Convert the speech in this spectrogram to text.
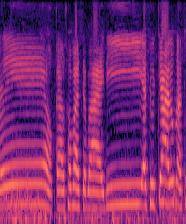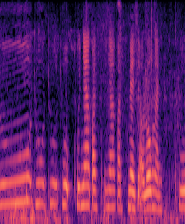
แล้วกล่าวเข้ามาสบายดีอะทุจ้าลูกหล่ะทุทุทุทุทุย่าก่อนทุย่าก่อนแม่จะเอาลงกันทุ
